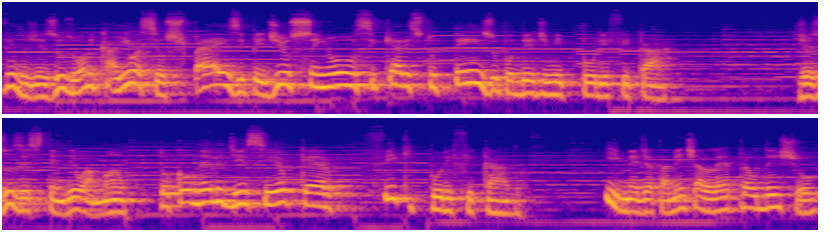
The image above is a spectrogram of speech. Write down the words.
Vendo Jesus, o homem caiu a seus pés e pediu: Senhor, se queres, tu tens o poder de me purificar. Jesus estendeu a mão, tocou nele e disse: Eu quero, fique purificado. E imediatamente a lepra o deixou.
